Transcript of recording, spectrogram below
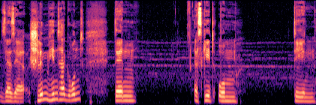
sehr, sehr schlimmen Hintergrund, denn es geht um den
